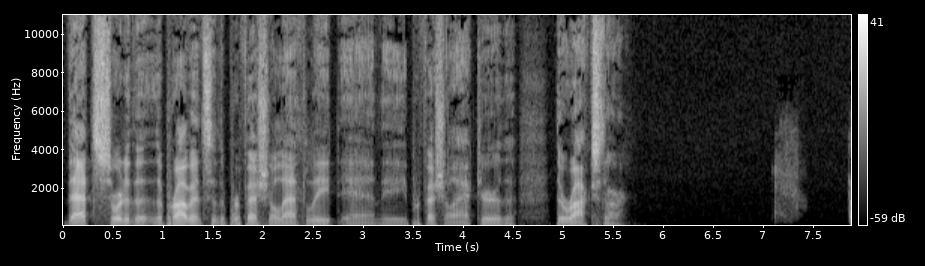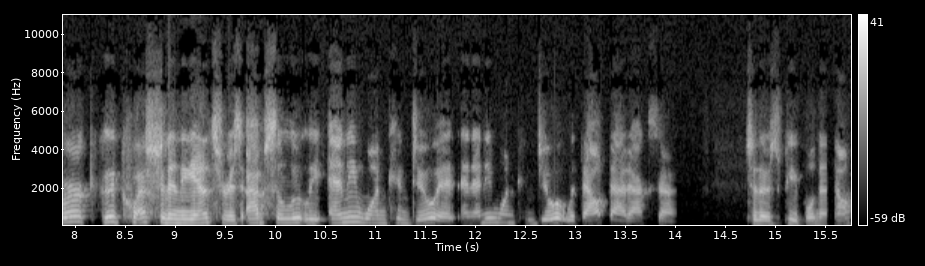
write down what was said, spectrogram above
that's sort of the, the province of the professional athlete and the professional actor, the the rock star? Burke, good question. And the answer is absolutely anyone can do it, and anyone can do it without that access to those people. Now,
